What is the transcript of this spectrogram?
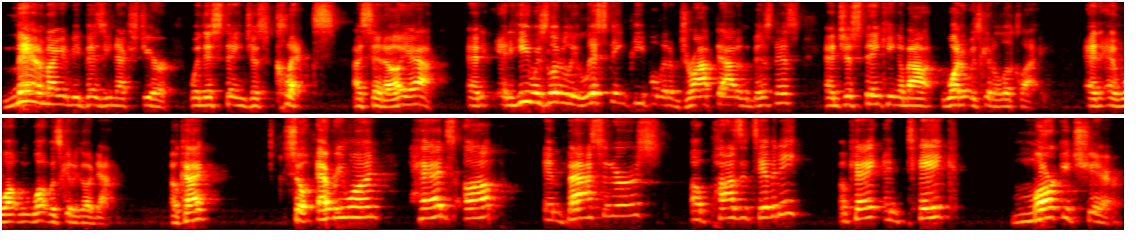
man, am I going to be busy next year when this thing just clicks. I said, oh, yeah. And, and he was literally listing people that have dropped out of the business and just thinking about what it was going to look like and, and what, what was going to go down. Okay. So, everyone, heads up, ambassadors of positivity okay, and take market share.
